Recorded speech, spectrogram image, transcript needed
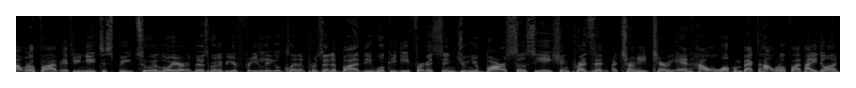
Hot 105, if you need to speak to a lawyer, there's going to be a free legal clinic presented by the Wilkie D. Ferguson Jr. Bar Association. President, Attorney Terry Ann Howell, welcome back to Hot 105. How are you doing?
